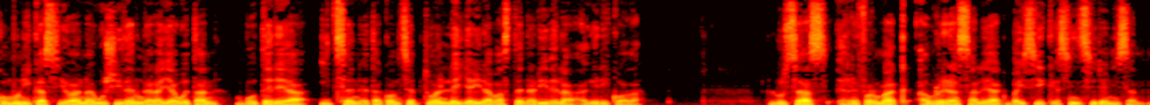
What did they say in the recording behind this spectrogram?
komunikazioa nagusi den garai hauetan, boterea hitzen eta kontzeptuen leia irabazten ari dela agerikoa da. Luzaz, erreformak aurrera zaleak baizik ezin ziren izan,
